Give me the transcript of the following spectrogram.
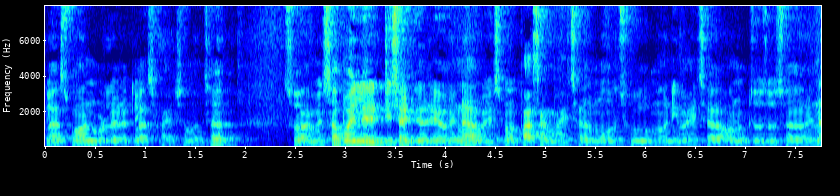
क्लास वानबाट लिएर क्लास फाइभसम्म छ। सो हामी सबैले डिसाइड गर्यो होइन अब यसमा पासाङ भाइ छ म छु मणि भाइ छ अनुप जोजो छ होइन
